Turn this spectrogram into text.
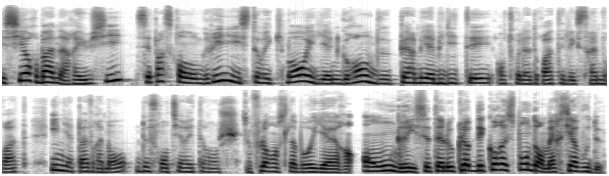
Et si Orban a réussi, c'est parce qu'en Hongrie, historiquement, il y a une grande perméabilité entre la droite et l'extrême droite. Il n'y a pas vraiment de frontières étanches. Florence Labruyère, en Hongrie, c'était le club des correspondants. Merci à vous deux.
